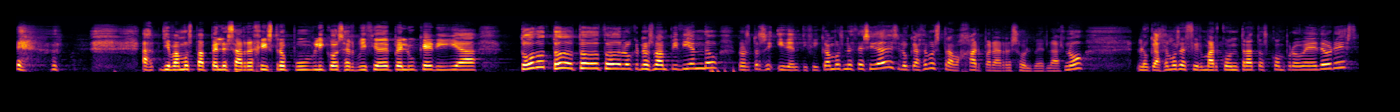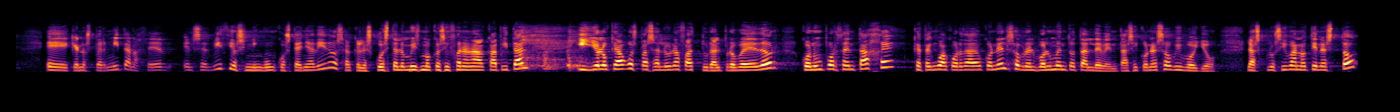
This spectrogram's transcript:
llevamos papeles a registro público, servicio de peluquería, todo, todo, todo, todo lo que nos van pidiendo, nosotros identificamos necesidades y lo que hacemos es trabajar para resolverlas. ¿no? Lo que hacemos es firmar contratos con proveedores eh, que nos permitan hacer el servicio sin ningún coste añadido, o sea, que les cueste lo mismo que si fueran a capital. Y yo lo que hago es pasarle una factura al proveedor con un porcentaje que tengo acordado con él sobre el volumen total de ventas y con eso vivo yo. La exclusiva no tiene stock,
